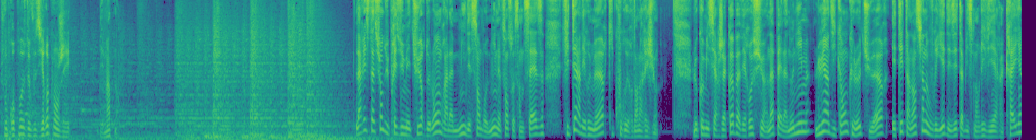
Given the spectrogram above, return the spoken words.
Je vous propose de vous y replonger dès maintenant. L'arrestation du présumé tueur de l'ombre à la mi-décembre 1976 fit taire les rumeurs qui coururent dans la région. Le commissaire Jacob avait reçu un appel anonyme lui indiquant que le tueur était un ancien ouvrier des établissements Rivière à Creil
